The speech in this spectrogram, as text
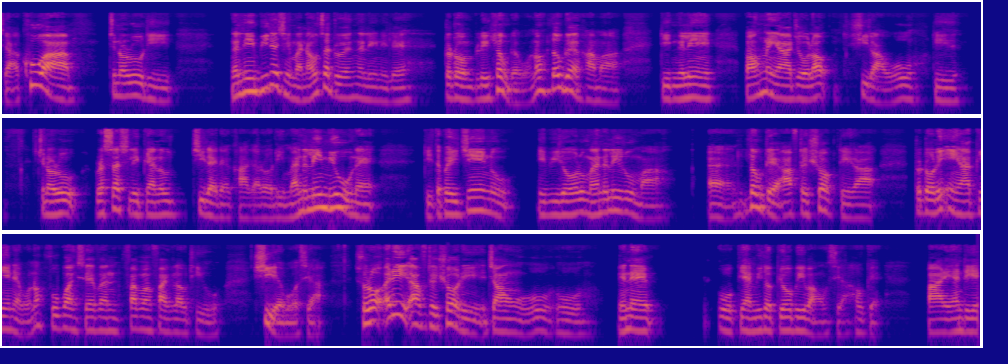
ဆရာအခုကကျွန်တော်တို့ဒီငလင်ပြီးတဲ့ချိန်မှာနောက်ဆက်တွဲငလင်တွေလည်းတော်တော်လေးလှုပ်တယ်ပေါ့နော်လှုပ်တဲ့အခါမှာဒီငလင်ပေါင်း200ကျော်လောက်ရှိတာကိုဒီကျွန်တော်တို့ research လေးပြန်လုပ်ကြည့်လိုက်တဲ့အခါကျတော့ဒီမန္တလေးမြို့နဲ့ဒီတပိတ်ချင်းတို့နေပြည်တော်တို့မန္တလေးတို့မှာအဲလှုပ်တဲ့ after shock တွေကတော်တော်လေးအင်အားပြင်းတယ်ပေါ့နော်4.7 5.5လောက်ထိကိုရှိရပေါ့ဆရာဆိုတော့အဲ့ဒီ after shock တွေအကြောင်းကိုဟိုနည်းနည်းဟိုပြန်ပြီးတော့ပြောပေးပါအောင်ဆရာဟုတ်ကဲ့ ဘာတွေအန်တရ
